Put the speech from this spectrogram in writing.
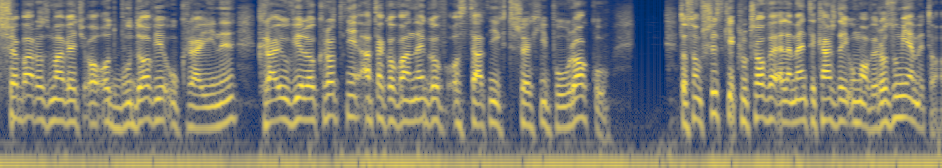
Trzeba rozmawiać o odbudowie Ukrainy, kraju wielokrotnie atakowanego w ostatnich 3,5 roku. To są wszystkie kluczowe elementy każdej umowy, rozumiemy to.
